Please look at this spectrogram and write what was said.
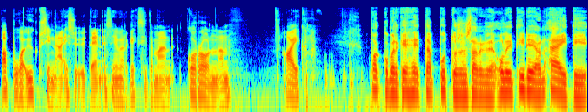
apua yksinäisyyteen esimerkiksi tämän koronan aikana. Pakko melkein heittää Puttosen Sarille. Olit idean äiti.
